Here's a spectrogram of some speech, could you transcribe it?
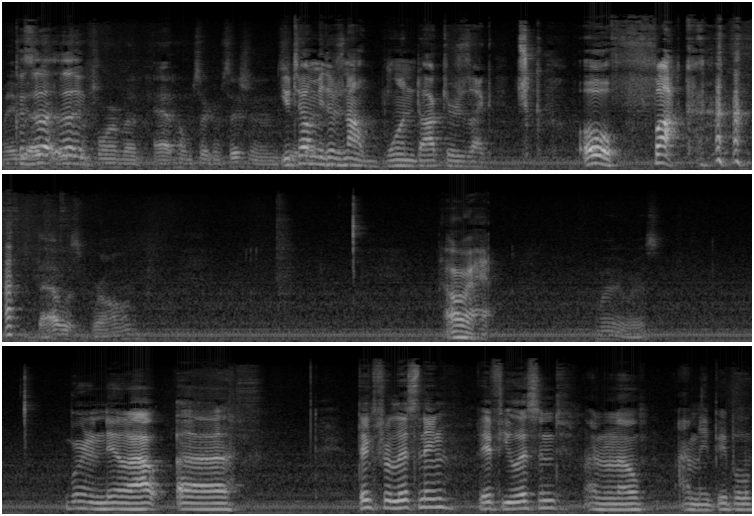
Maybe I should uh, just like- perform an at-home circumcision. You tell me there's not one doctor who's like, oh fuck. that was wrong. All right, Well, anyways, we're gonna kneel out. Uh, thanks for listening. If you listened, I don't know how many people.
